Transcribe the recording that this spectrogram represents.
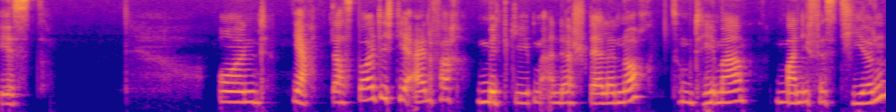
ist. Und ja, das wollte ich dir einfach mitgeben an der Stelle noch zum Thema Manifestieren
